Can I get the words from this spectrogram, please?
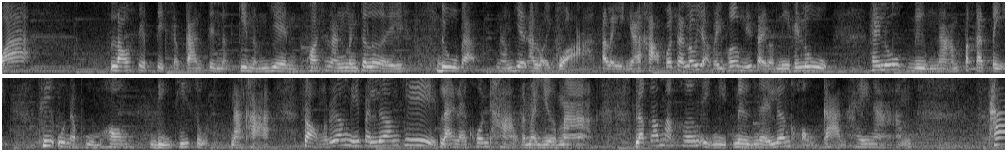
ว่า เราเสพติดกับการกินกินน้ำเย็น เพราะฉะนั้นมันก็เลยดูแบบน้ำเย็นอร่อยกว่าอะไรอย่างเงี้ยค่ะเพราะฉะนั้นเราอยากไปเพิ่มนิสัยแบบนี้ให้ลูก ให้ลูกดื่มน้ำปกติที่อุณหภูมิห้องดีที่สุดนะคะสองเรื่องนี้เป็นเรื่องที่หลาย ๆ คนถามกันมาเยอะมาก แล้วก็มาเพิ่มอีกนิดนึงในเรื่องของการให้น้ำถ้า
